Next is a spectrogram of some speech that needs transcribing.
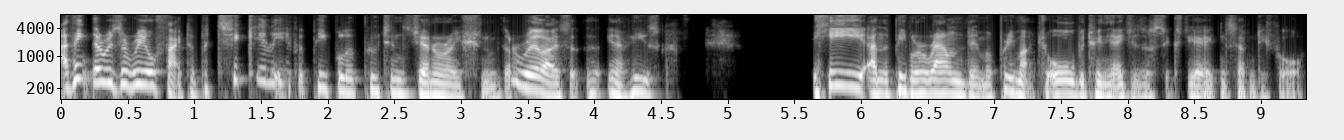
I think there is a real factor, particularly for people of Putin's generation. We've got to realize that you know he's he and the people around him are pretty much all between the ages of 68 and 74.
